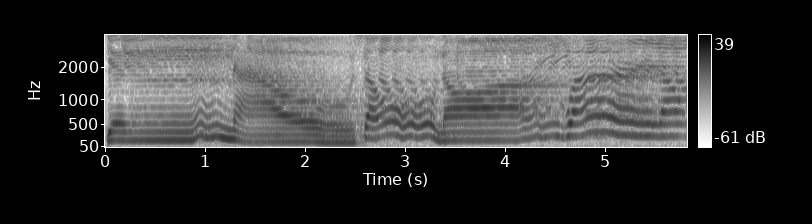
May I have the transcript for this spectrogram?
chừng nào xấu nọ quá long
